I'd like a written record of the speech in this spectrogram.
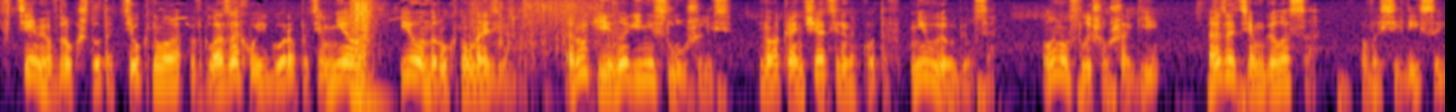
В теме вдруг что-то тюкнуло, в глазах у Егора потемнело, и он рухнул на землю. Руки и ноги не слушались, но окончательно Котов не вырубился. Он услышал шаги, а затем голоса Василисы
